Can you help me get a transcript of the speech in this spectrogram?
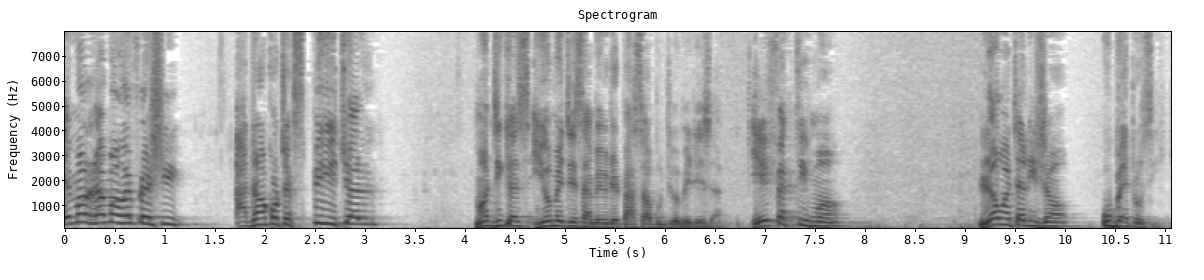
Et moi, là, man réfléchit à dans un contexte spirituel, m'a dit que yo mettez ça, mais vous n'êtes pas ça, vous mettez ça. Et effectivement, l'homme intelligent ou bête aussi.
